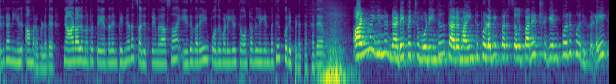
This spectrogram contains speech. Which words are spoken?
எதிரணியில் அமரவுள்ளது. நாடாளுமன்ற தேர்தலின் பின்னர் சஜித் பிரேமதாசா இதுவரை பொது வழியில் தோன்றவில்லை என்பது குறிப்பிடத்தக்கது. அண்மையில் நடைபெற்று முடிந்த தரம் ஐந்து புலமை பரிசல் பரீட்சையின் பெறுபேறுகளை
